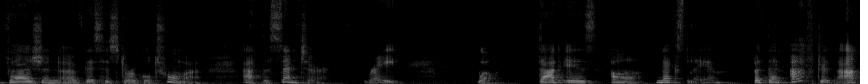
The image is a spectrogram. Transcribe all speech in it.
version of this historical trauma at the center, right? Well, that is our next layer. But then after that,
